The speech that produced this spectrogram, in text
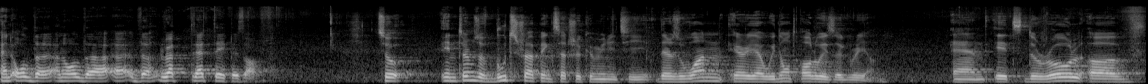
and all the, and all the, uh, the red tape is off. So in terms of bootstrapping such a community, there's one area we don't always agree on. And it's the role of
